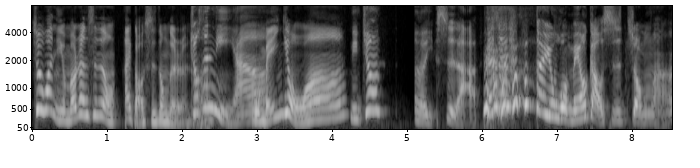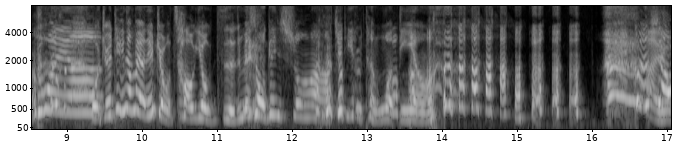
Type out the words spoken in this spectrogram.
就问你有没有认识那种爱搞失踪的人、啊？就是你呀、啊，我没有啊，你就。呃，是啦，但是 对于我没有搞失踪嘛，对呀、啊，我觉得听众朋友你觉得我超幼稚，这边说我跟你说啊，JT 很疼我的哦，快笑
